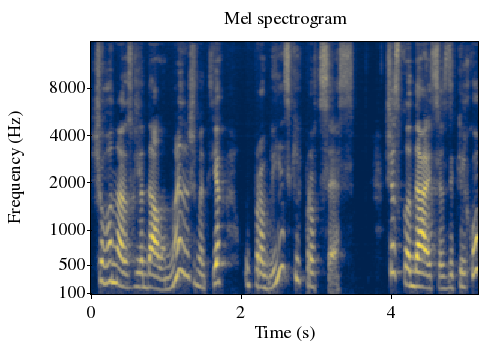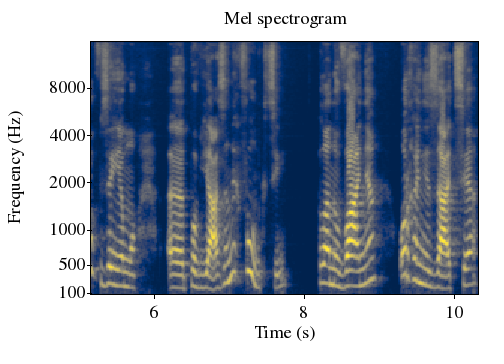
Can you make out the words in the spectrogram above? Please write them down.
що вона розглядала менеджмент як управлінський процес, що складається з декількох взаємопов'язаних функцій: планування, організація,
